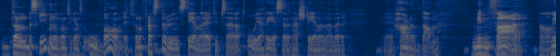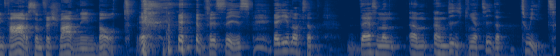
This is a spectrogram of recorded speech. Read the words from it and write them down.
den beskriver något ganska ovanligt, för de flesta runstenar är typ så här att oh, jag reser den här stenen över eh, Halvdan. Min far. Min far som försvann i en båt. Precis. Jag gillar också att det är som en, en, en vikingatida tweet.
